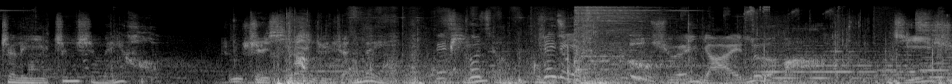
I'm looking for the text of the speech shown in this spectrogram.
这里真是美好，只希望与人类平等共存。悬崖勒马，及时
